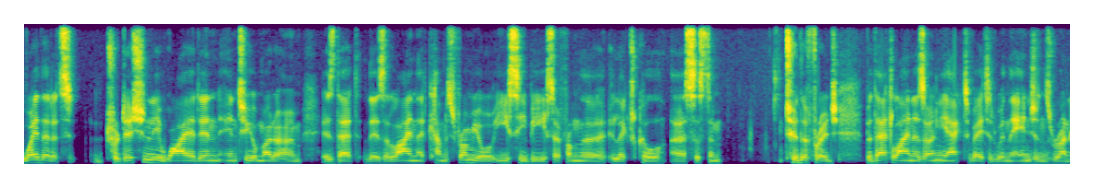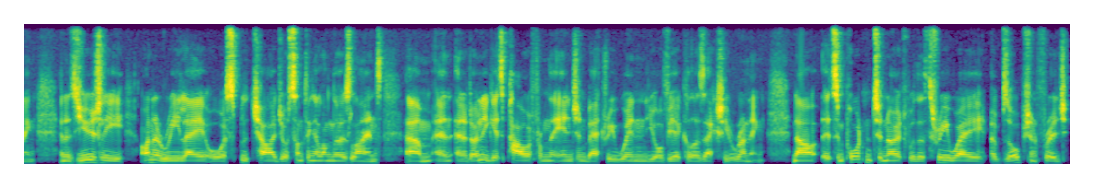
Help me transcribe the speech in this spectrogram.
way that it's traditionally wired in into your motorhome is that there's a line that comes from your ECB, so from the electrical uh, system, to the fridge, but that line is only activated when the engine's running, and it's usually on a relay or a split charge or something along those lines, um, and, and it only gets power from the engine battery when your vehicle is actually running. Now, it's important to note with a three-way absorption fridge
